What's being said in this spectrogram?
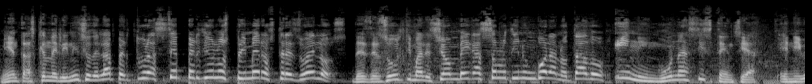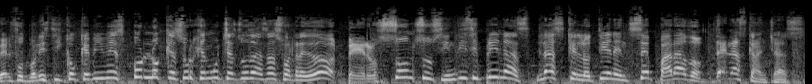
Mientras que en el inicio de la apertura se perdió los primeros tres duelos. Desde su última lesión, Vega solo tiene un gol anotado y ninguna asistencia. El nivel futbolístico que vive es por lo que surgen muchas dudas a su alrededor, pero son sus indisciplinas las que lo tienen separado de las canchas.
